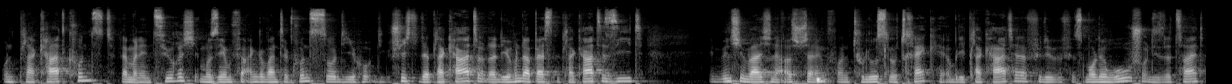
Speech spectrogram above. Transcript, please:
und Plakatkunst, wenn man in Zürich im Museum für angewandte Kunst so die, die Geschichte der Plakate oder die 100 besten Plakate sieht. In München war ich in einer Ausstellung von Toulouse-Lautrec über die Plakate für, die, für das Moulin Rouge und diese Zeit.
